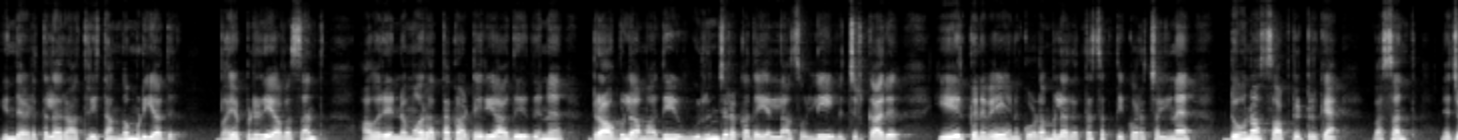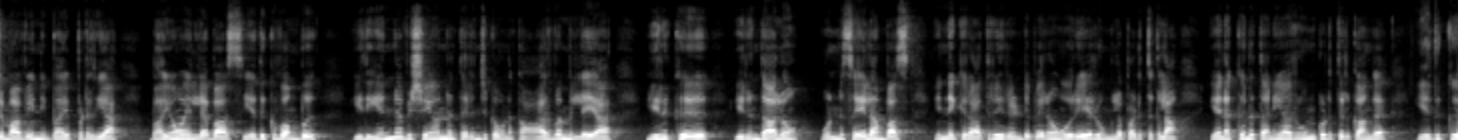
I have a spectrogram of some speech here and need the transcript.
இந்த இடத்துல ராத்திரி தங்க முடியாது. பயப்படுறியா வசந்த் அவர் என்னமோ ரத்த காட்டேரி அது இதுன்னு டிராகுலா மாதிரி உறிஞ்சிற கதையெல்லாம் சொல்லி வச்சிருக்காரு. ஏற்கனவே எனக்கு உடம்புல ரத்த சக்தி குறைச்சல்னு டோனா சாப்பிட்டுட்ருக்கேன். வசந்த் நிஜமாவே நீ பயப்படுறியா? பயம் இல்லை பாஸ் எதுக்கு வம்பு? இது என்ன விஷயம்னு தெரிஞ்சுக்க உனக்கு ஆர்வம் இல்லையா? இருக்கு. இருந்தாலும் ஒன்று செய்யலாம் பாஸ் இன்னைக்கு ராத்திரி ரெண்டு பேரும் ஒரே ரூமில் படுத்துக்கலாம். எனக்குன்னு தனியாக ரூம் கொடுத்துருக்காங்க. எதுக்கு?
